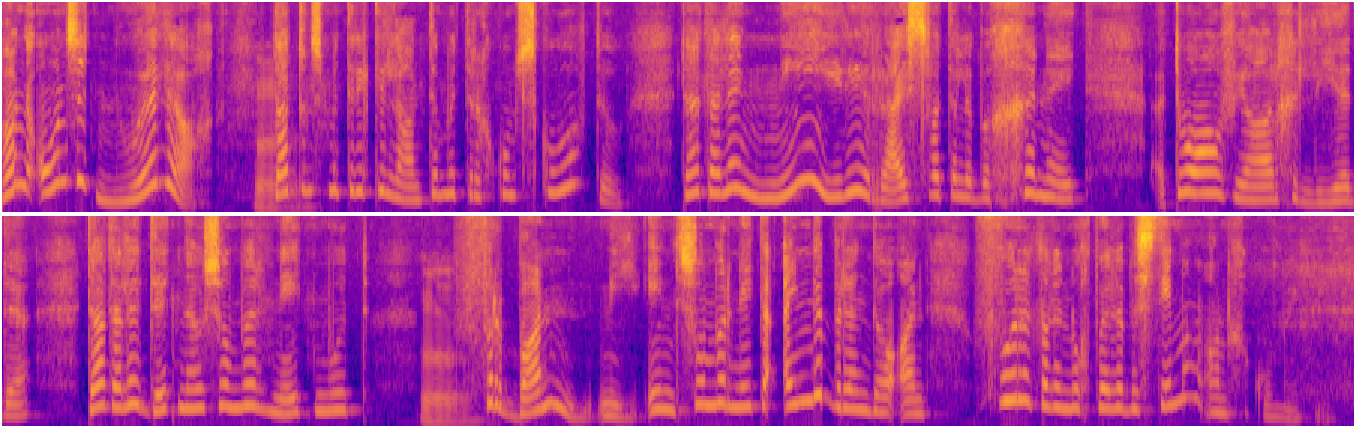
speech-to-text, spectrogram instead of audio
Want ons het nodig hmm. dat ons matrikulante moet terugkom skool toe. Dat hulle nie hierdie reis wat hulle begin het 12 jaar gelede, dat hulle dit nou sommer net moet hmm. verban nie en sommer net 'n einde bring daaraan voordat hulle nog by hulle bestemming aangekom het nie.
